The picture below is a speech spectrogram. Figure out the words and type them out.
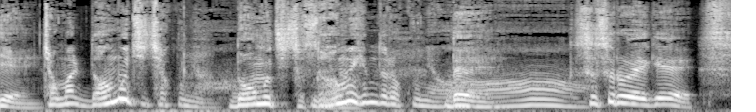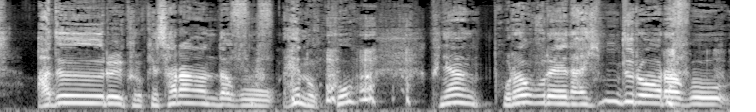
예. 정말 너무 지쳤군요. 너무 지쳤어요. 너무 힘들었군요. 네. 스스로에게 아들을 그렇게 사랑한다고 해놓고 그냥 보라고 그래 나 힘들어라고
